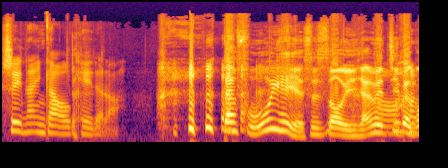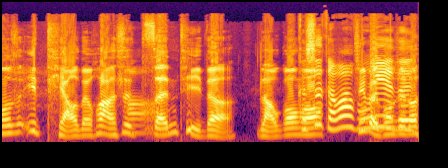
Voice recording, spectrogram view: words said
所以那应该 OK 的啦。但服务业也是受影响，因为基本工资一调的话 是整体的。老公、哦，可是搞不好服务业的，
